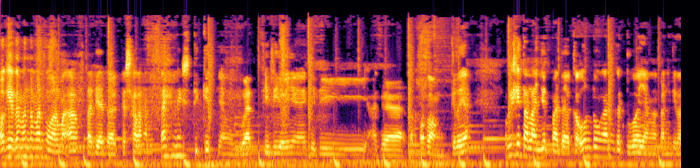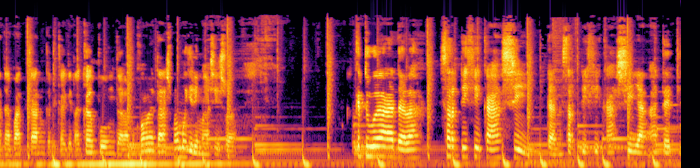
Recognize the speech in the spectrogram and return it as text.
Oke teman-teman, mohon maaf tadi ada kesalahan teknis sedikit yang membuat videonya jadi agak terpotong gitu ya. Oke kita lanjut pada keuntungan kedua yang akan kita dapatkan ketika kita gabung dalam komunitas mau jadi mahasiswa. Kedua adalah sertifikasi dan sertifikasi yang ada di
